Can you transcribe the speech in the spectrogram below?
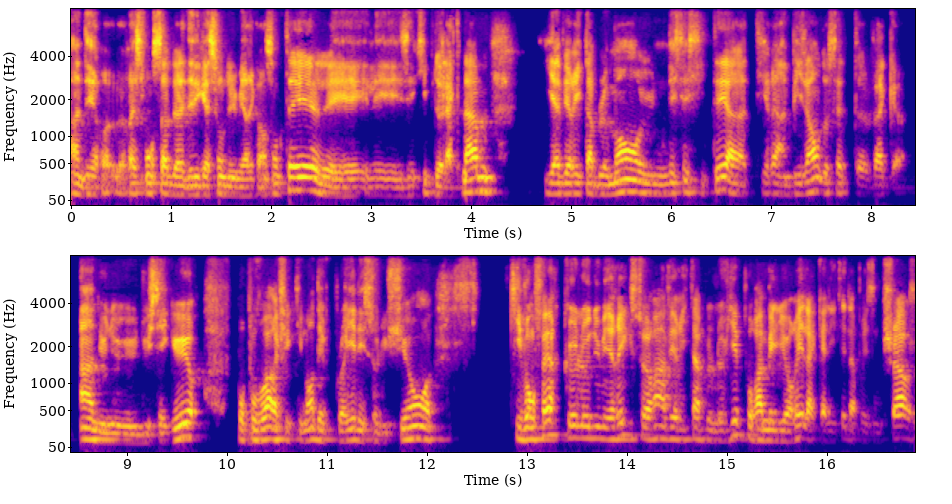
un des responsables de la délégation du numérique en santé, les, les équipes de l'ACNAM, il y a véritablement une nécessité à tirer un bilan de cette vague 1 du, du Ségur pour pouvoir effectivement déployer des solutions qui vont faire que le numérique sera un véritable levier pour améliorer la qualité de la prise en charge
